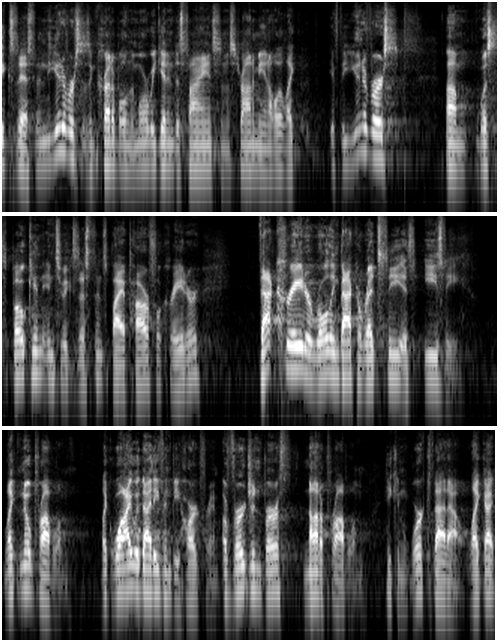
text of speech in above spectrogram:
exists. And the universe is incredible, and the more we get into science and astronomy and all that, like, if the universe um, was spoken into existence by a powerful creator, that creator rolling back a Red Sea is easy. Like, no problem. Like, why would that even be hard for him? A virgin birth, not a problem. He can work that out. Like, I,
